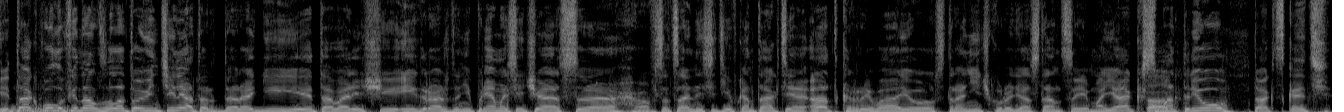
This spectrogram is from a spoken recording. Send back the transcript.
Итак, полуфинал «Золотой вентилятор». Дорогие товарищи и граждане, прямо сейчас э, в социальной сети ВКонтакте открываю страничку радиостанции «Маяк», смотрю, так сказать,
